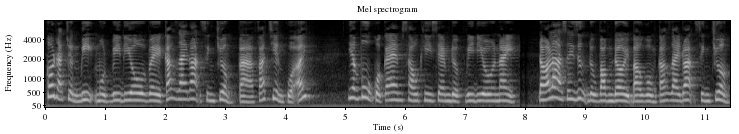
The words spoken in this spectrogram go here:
Cô đã chuẩn bị một video về các giai đoạn sinh trưởng và phát triển của ếch Nhiệm vụ của các em sau khi xem được video này Đó là xây dựng được vòng đời bao gồm các giai đoạn sinh trưởng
